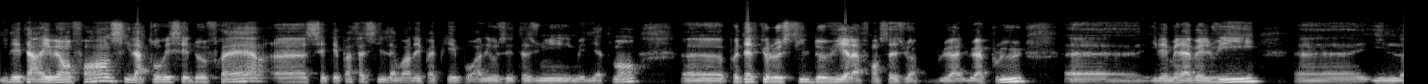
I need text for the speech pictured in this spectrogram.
il est arrivé en France, il a retrouvé ses deux frères. Euh, C'était pas facile d'avoir des papiers pour aller aux États-Unis immédiatement. Euh, Peut-être que le style de vie à la française lui a, lui a, lui a plu. Euh, il aimait la belle vie. Euh, il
